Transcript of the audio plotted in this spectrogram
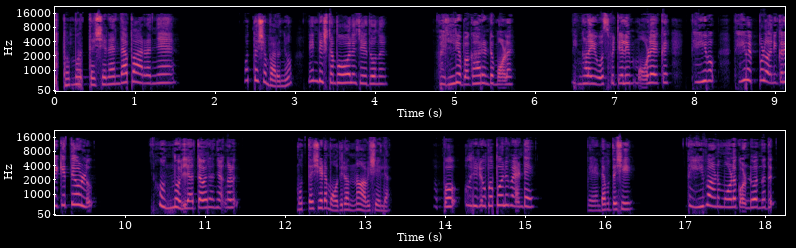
അപ്പൊ മുത്തശ്ശൻ എന്താ പറഞ്ഞേ? മുത്തശ്ശൻ പറഞ്ഞു നിന്റെ ഇഷ്ടം പോലെ ചെയ്തോന്ന്. വലിയ ഉപകാരമുണ്ട് മോളെ. നിങ്ങളെ ഹോസ്പിറ്റലിൽ മോളെയൊക്കെ ദൈവം ദൈവം എപ്പോഴും അനുഗ്രഹിക്കത്തേ ഉള്ളൂ. ഒന്നുമില്ലാത്തവരാ ഞങ്ങൾ മുത്തശ്ശിയുടെ മോതിരം ഒന്നും ആവശ്യമില്ല. അപ്പോൾ ഒരു രൂപ പോലും വേണ്ടേ? വേണ്ട മുത്തശ്ശി. ദൈവമാണ് മോളെ കൊണ്ടുവന്നത്.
